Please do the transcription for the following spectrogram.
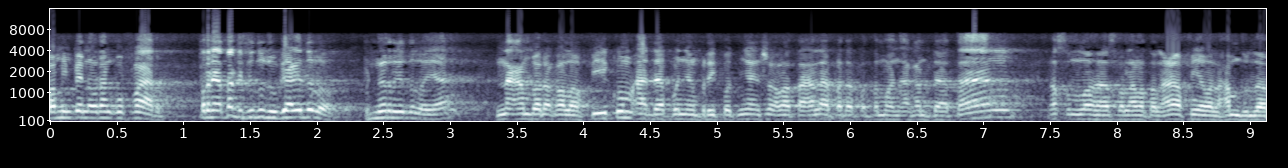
pemimpin orang kafir. Ternyata di situ juga itu loh. Benar itu loh ya. Na'am barakallahu fikum. Adapun yang berikutnya insyaallah taala pada pertemuan yang akan datang. Nasallahu alaihi wasallam. Alhamdulillah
